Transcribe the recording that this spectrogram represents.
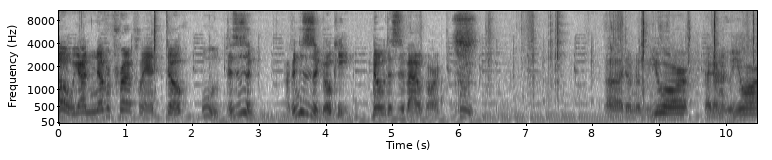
Oh, we got another Predaplant. Dope. Ooh, this is a... I think this is a Goki. No, this is a Battle Guard. Uh, I don't know who you are. I don't know who you are.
